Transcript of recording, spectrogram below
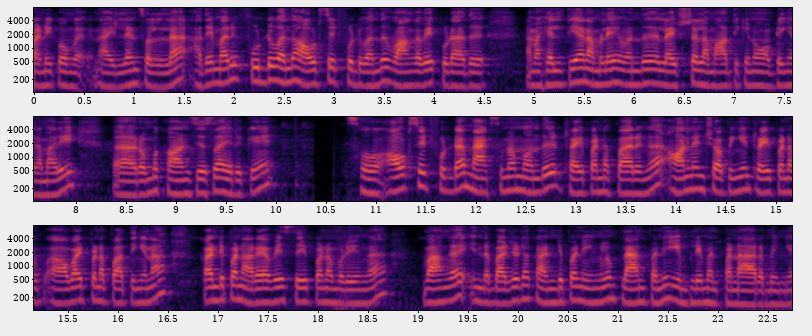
பண்ணிக்கோங்க. நான் இல்லைன்னு சொல்லலை. அதே மாதிரி ஃபுட்டு வந்து அவுட் சைட் ஃபுட்டு வந்து வாங்கவே கூடாது. நம்ம ஹெல்த்தியாக நம்மளே வந்து லைஃப் ஸ்டைலை மாற்றிக்கணும் அப்படிங்கிற மாதிரி ரொம்ப கான்சியஸாக இருக்கேன். ஸோ அவுட் சைட் ஃபுட்டை மேக்ஸிமம் வந்து ட்ரை பண்ண பாருங்கள் ஆன்லைன் ஷாப்பிங்கையும் ட்ரை பண்ண அவாய்ட் பண்ண பார்த்தீங்கன்னா கண்டிப்பாக நிறையாவே சேவ் பண்ண முடியுங்க. வாங்க இந்த பட்ஜெட்டை கண்டிப்பாக நீங்களும் பிளான் பண்ணி இம்ப்ளிமெண்ட் பண்ண ஆரம்பிங்க.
